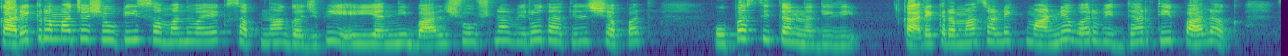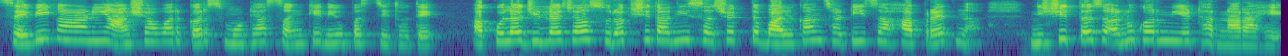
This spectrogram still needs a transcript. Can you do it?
कार्यक्रमाच्या शेवटी समन्वयक सपना गजभिये यांनी बाल शोषणाविरोधातील शपथ उपस्थितांना दिली. कार्यक्रमास अनेक मान्यवर विद्यार्थी पालक सेविका आणि आशा वर्कर्स मोठ्या संख्येने उपस्थित होते. अकोला जिल्ह्याच्या सुरक्षित आणि सशक्त बालकांसाठीचा हा प्रयत्न निश्चितच अनुकरणीय ठरणार आहे.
